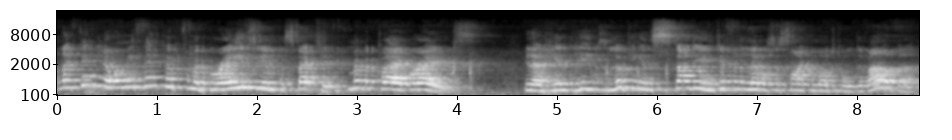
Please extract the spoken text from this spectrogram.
And I think, you know, when we think of from a Gravesian perspective, remember Clare Graves? You know, he, he was looking and studying different levels of psychological development.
